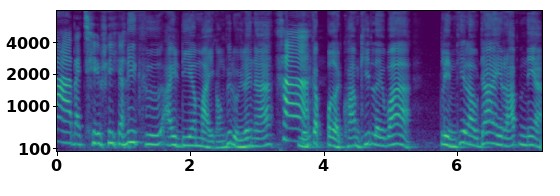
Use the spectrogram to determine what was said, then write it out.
ราแบคทีเรีย นี่คือไอเดียใหม่ของพี่หลุยเลยนะค่ะเหมือนกับเปิดความคิดเลยว่ากลิ่นที่เราได้รับเนี่ย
